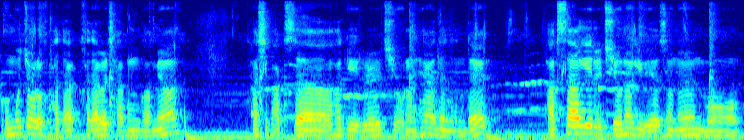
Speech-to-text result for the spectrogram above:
공부 쪽으로 가닥, 가닥을 잡은 거면 다시 박사 학위를 지원을 해야 되는데 박사 학위를 지원하기 위해서는 뭐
